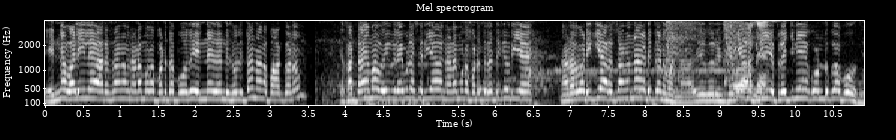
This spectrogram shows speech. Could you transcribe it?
என்ன வழியில் அரசாங்கம் நடைமுறைப்படுத்த போகுது என்னதுன்னு சொல்லித்தான் நாங்கள் பார்க்கணும் இந்த கட்டாயமா வெகு விரைவில் சரியா நடைமுறைப்படுத்துறதுக்கு உரிய நடவடிக்கை அரசாங்கம் தான் எடுக்கணும் அது ஒரு சரியான பெரிய பிரச்சனையை கொண்டுக்குள்ள போகுது.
